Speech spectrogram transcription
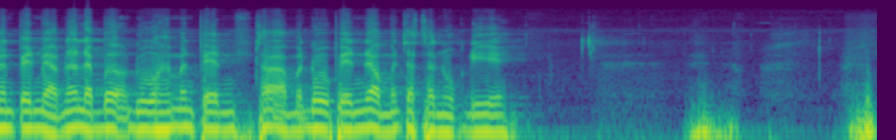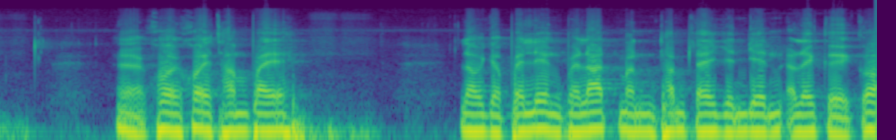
มันเป็นแบบนั้นแหละเบอดูให้มันเป็น ถ้ามันดูเป็นแล้วมันจะสนุกดีค่อยๆทำไป เราอย่าไปเร่งไปรัดมันทำใจเย็นๆอะไรเกิดก็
